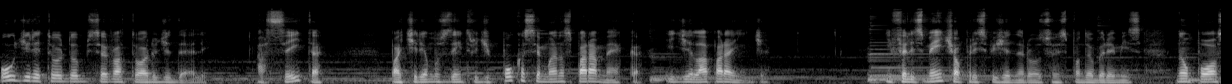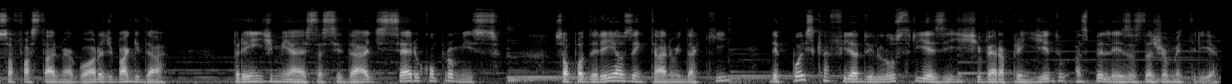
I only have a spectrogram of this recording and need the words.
ou diretor do Observatório de Delhi. Aceita? Partiremos dentro de poucas semanas para Meca e de lá para a Índia. Infelizmente, ó príncipe generoso, respondeu Beremis, não posso afastar-me agora de Bagdá. Prende-me a esta cidade sério compromisso. Só poderei ausentar-me daqui depois que a filha do ilustre Yazid tiver aprendido as belezas da geometria.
